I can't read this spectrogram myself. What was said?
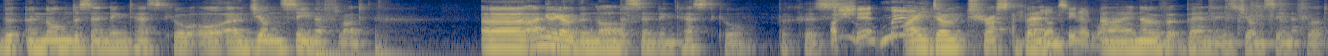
the a non-descending testicle or a John Cena flood. Uh, I'm gonna go with the non-descending testicle because Oh shit! I don't trust thought Ben, John Cena had and. I know that Ben is John Cena flood.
